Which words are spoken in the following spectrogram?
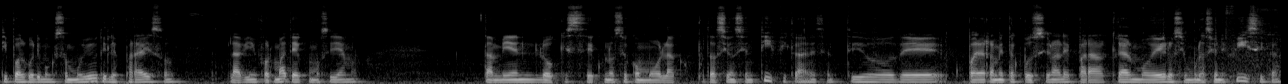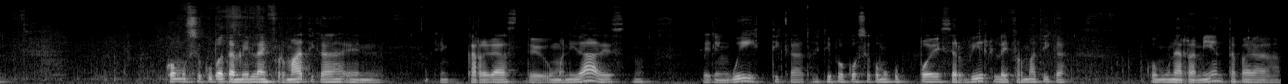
tipos de algoritmos que son muy útiles para eso. La bioinformática, como se llama. También lo que se conoce como la computación científica, en el sentido de ocupar herramientas computacionales para crear modelos, simulaciones físicas. Cómo se ocupa también la informática en en carreras de humanidades, de lingüística, todo ese tipo de cosas, cómo puede servir la informática como una herramienta para,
